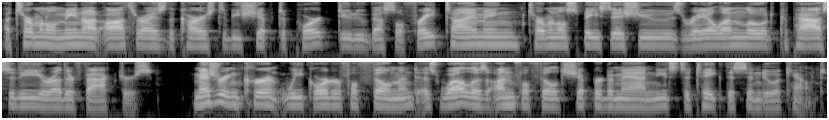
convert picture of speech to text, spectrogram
A terminal may not authorize the cars to be shipped to port due to vessel freight timing, terminal space issues, rail unload capacity, or other factors. Measuring current week order fulfillment as well as unfulfilled shipper demand needs to take this into account.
